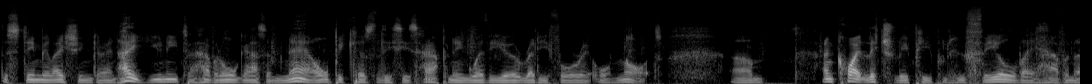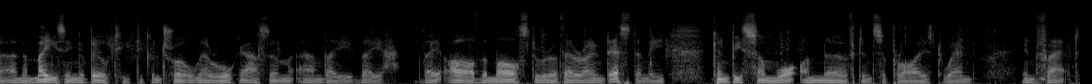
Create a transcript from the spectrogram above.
the stimulation going, hey, you need to have an orgasm now because this is happening whether you're ready for it or not. Um, and quite literally, people who feel they have an, an amazing ability to control their orgasm and they, they they are the master of their own destiny can be somewhat unnerved and surprised when, in fact,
